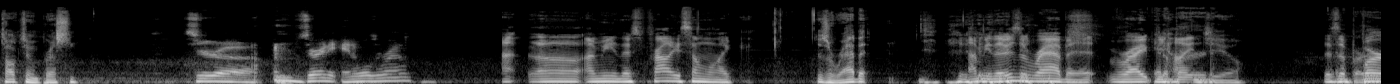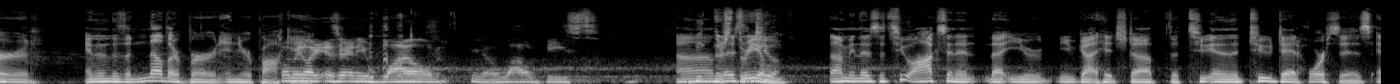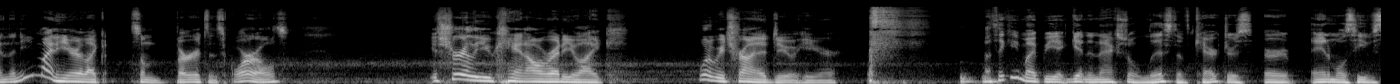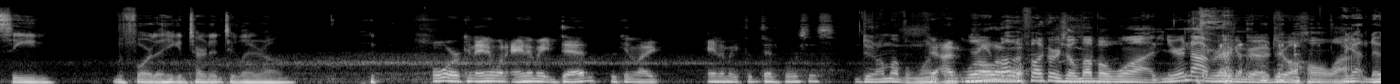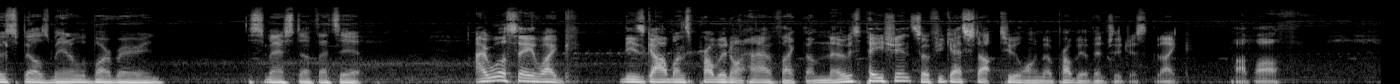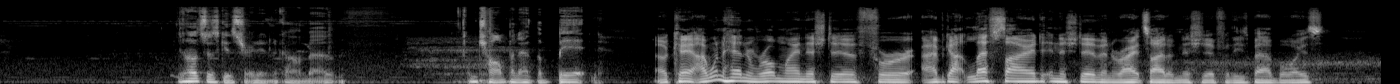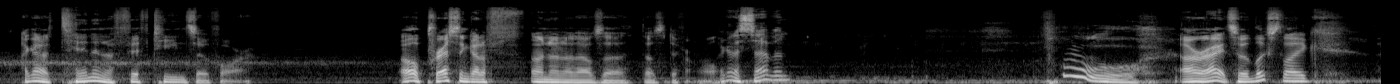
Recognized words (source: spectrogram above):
Talk to him, Preston. Is there, uh, is there any animals around? Uh, uh, I mean, there's probably some like. There's a rabbit. I mean, there's a rabbit right And behind you. There's a, a bird. bird. and then there's another bird in your pocket. I mean, like, is there any wild, you know, wild beasts? Um, There's the three of two- them. I mean, there's the two oxen in, that you you've got hitched up, the two and the two dead horses, and then you might hear like some birds and squirrels. Surely you can't already like. What are we trying to do here? I think he might be getting an actual list of characters or animals he's seen before that he can turn into later on. Or can anyone animate dead? We can, like, animate the dead horses? Dude, I'm level one. Yeah, I'm, You we're all level- motherfuckers are level one. You're not really gonna be able to do a whole lot. I got no spells, man. I'm a barbarian. Smash stuff. That's it. I will say, like, these goblins probably don't have like the most patience. So if you guys stop too long, they'll probably eventually just like pop off. Now let's just get straight into combat. I'm chomping at the bit. Okay, I went ahead and rolled my initiative for. I've got left side initiative and right side initiative for these bad boys. I got a ten and a fifteen so far. Oh, Preston got a. F- oh no, no, that was a that was a different roll. I got a seven. Ooh. All right, so it looks like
